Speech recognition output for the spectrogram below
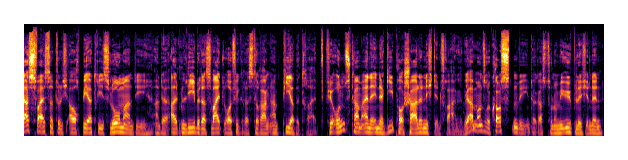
Das weiß natürlich auch Beatrice Lohmann, die an der Alten Liebe das weitläufige Restaurant am Pier betreibt. Für uns kam eine Energiepauschale nicht in Frage. Wir haben unsere Kosten, wie in der Gastronomie üblich, in den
